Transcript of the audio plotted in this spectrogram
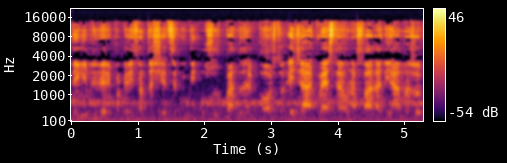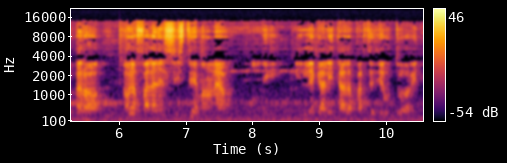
dei, libri veri e propri di fantascienza, quindi usurpando del posto. E già questa è una falla di Amazon, però è una falla del sistema, non è un'illegalità da parte degli autori.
